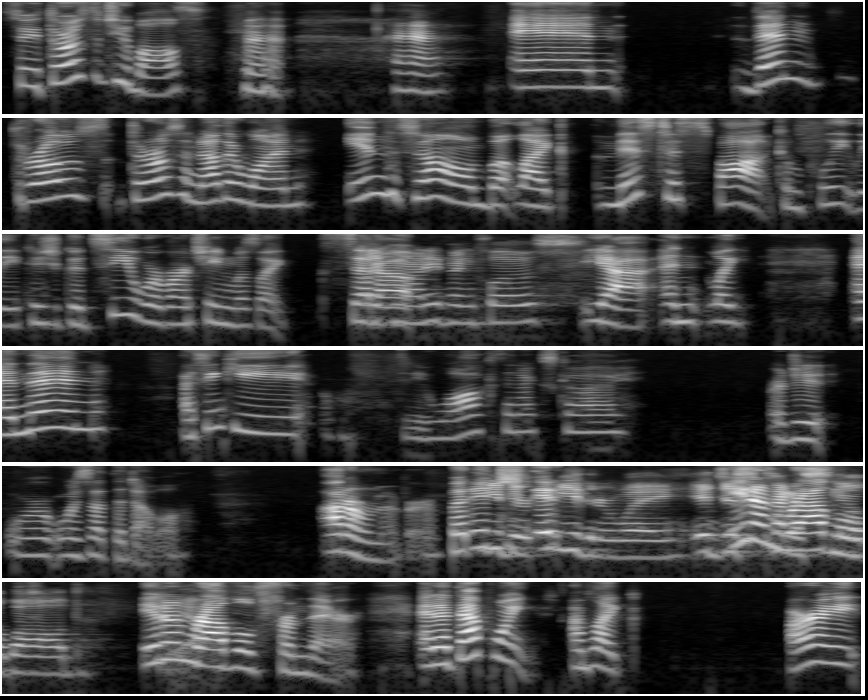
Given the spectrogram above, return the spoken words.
so he throws the two balls Uh-huh. and then throws throws another one in the zone, but like missed his spot completely because you could see where Martin was like set like up. not even close. Yeah, and like, and then I think he did he walk the next guy, or did or was that the double? I don't remember, but it Either just, it, either way, it just kind of unraveled. snowballed. it Yeah. unraveled from there. And at that point, I'm like, all right,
